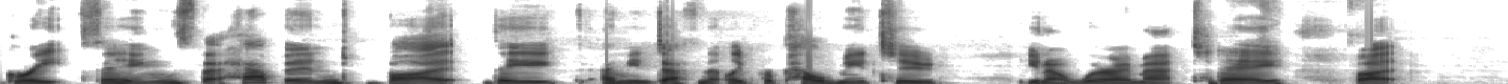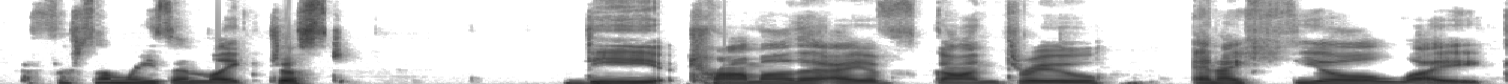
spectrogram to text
great things that happened, but they, I mean, definitely propelled me to, you know, where I'm at today. But for some reason, like just the trauma that I have gone through, and I feel like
